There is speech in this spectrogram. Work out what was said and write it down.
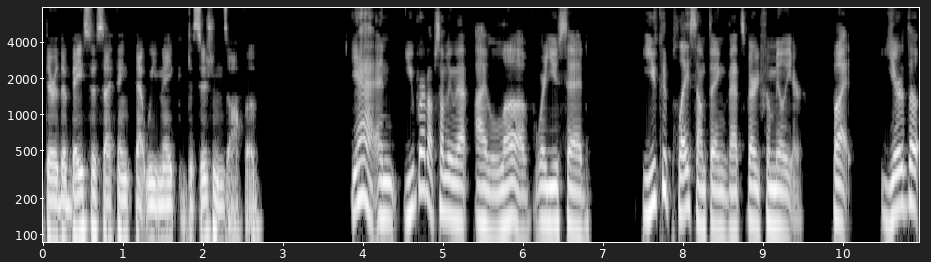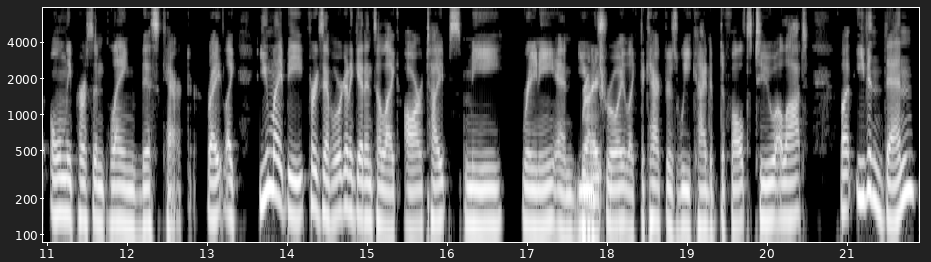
They're the basis, I think, that we make decisions off of. Yeah, and you brought up something that I love where you said you could play something that's very familiar, but you're the only person playing this character, right? Like you might be, for example, we're going to get into like our types, me, Rene, and you, Right. Troy, like the characters we kind of default to a lot. But even then,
